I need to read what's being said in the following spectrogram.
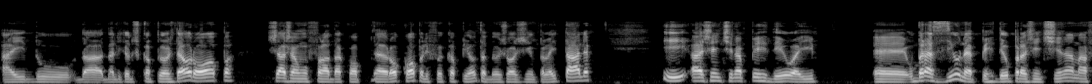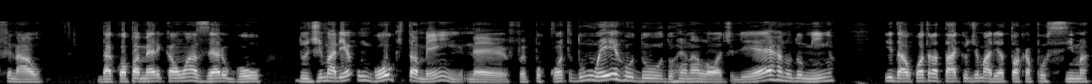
aí do, da, da Liga dos Campeões da Europa. Já já vamos falar da, Copa, da Eurocopa, ele foi campeão também, o Jorginho pela Itália. E a Argentina perdeu aí, é, o Brasil, né, perdeu para a Argentina na final da Copa América 1 a 0 gol do Di Maria, um gol que também né, foi por conta de um erro do, do Renan Lodge. Ele erra no domingo e dá o contra-ataque, o Di Maria toca por cima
